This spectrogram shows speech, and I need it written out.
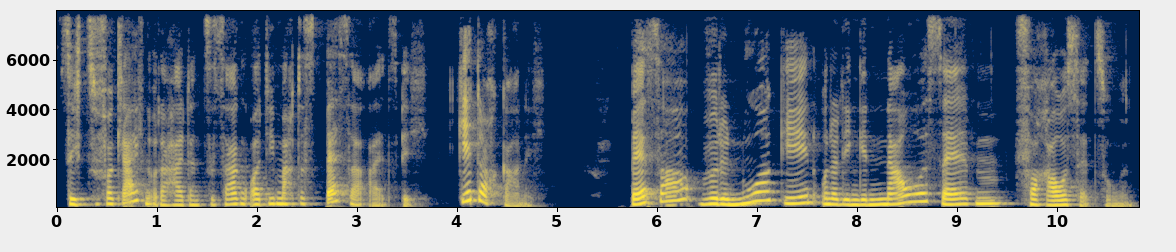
sich zu vergleichen oder halt dann zu sagen, oh, die macht es besser als ich. Geht doch gar nicht. Besser würde nur gehen unter den genau selben Voraussetzungen.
